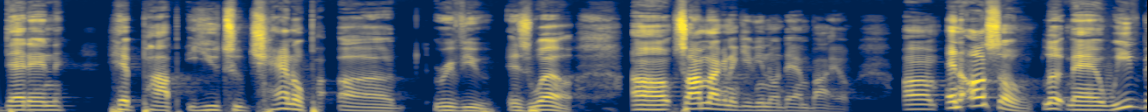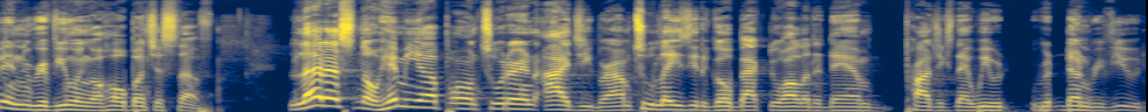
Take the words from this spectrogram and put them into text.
Dead End Hip Hop YouTube channel uh, review as well. Um, so I'm not gonna give you no damn bio. Um, and also, look, man, we've been reviewing a whole bunch of stuff. Let us know. Hit me up on Twitter and IG, bro. I'm too lazy to go back through all of the damn projects that we were done reviewed.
